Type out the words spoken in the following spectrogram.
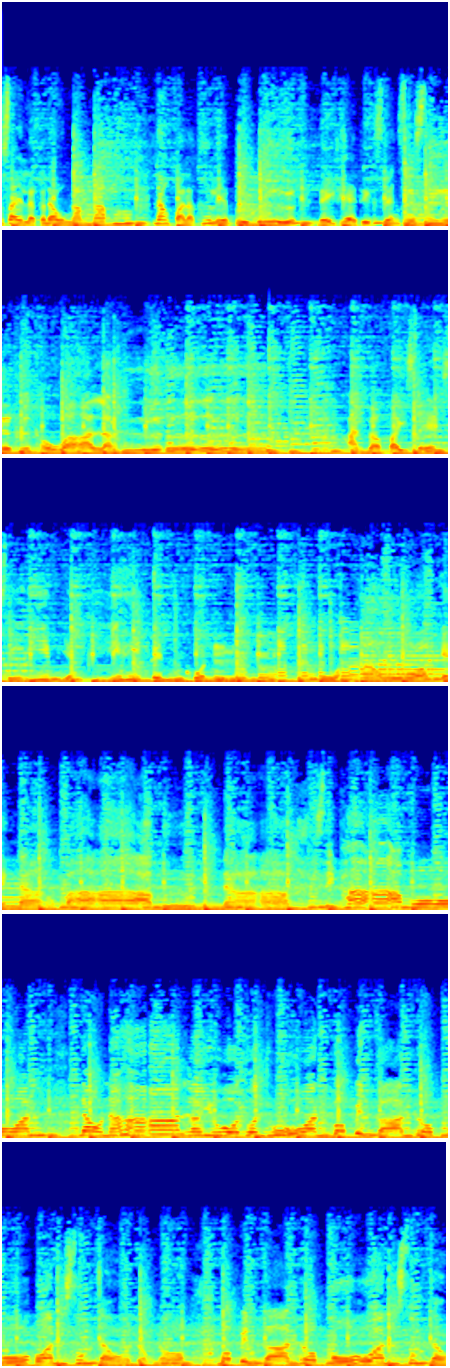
ผู้ใส่ละกระเดางับงับนางฟ้าละคือเล็บปื้อปื้อได้แท้ถึกแสงซื่อคือเขาว่าละฮืออันว่าไฟแสงสีเปลี่ยนผีให้เป็นคนพวกเขาแกงนางฟ้ามือนี่นาสิผ้ามวนเดานานละอยู่ทวนทวนบ่เป็นการรบกวนซุ่มเจ้าดอกนอบ่เป็นการรบกวนซุ่มเจ้า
